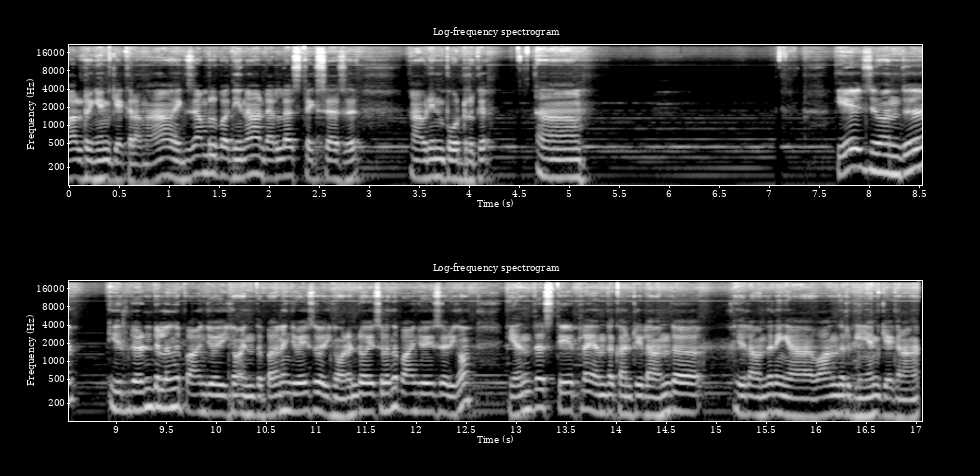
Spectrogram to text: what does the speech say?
வாழ்கிறீங்கன்னு கேட்குறாங்க எக்ஸாம்பிள் பார்த்தீங்கன்னா டல்லஸ் டெக்ஸாஸு அப்படின்னு போட்டிருக்கு. ஏஜ் வந்து இது ரெண்டுலேருந்து பாஞ்சு வரைக்கும் இந்த பதினஞ்சு வயசு வரைக்கும் ரெண்டு வயசுலேருந்து பாஞ்சு வயசு வரைக்கும் எந்த ஸ்டேட்டில் எந்த கண்ட்ரியில் அந்த இதில் வந்து நீங்கள் வாழ்ந்துருக்கீங்கன்னு கேட்குறாங்க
